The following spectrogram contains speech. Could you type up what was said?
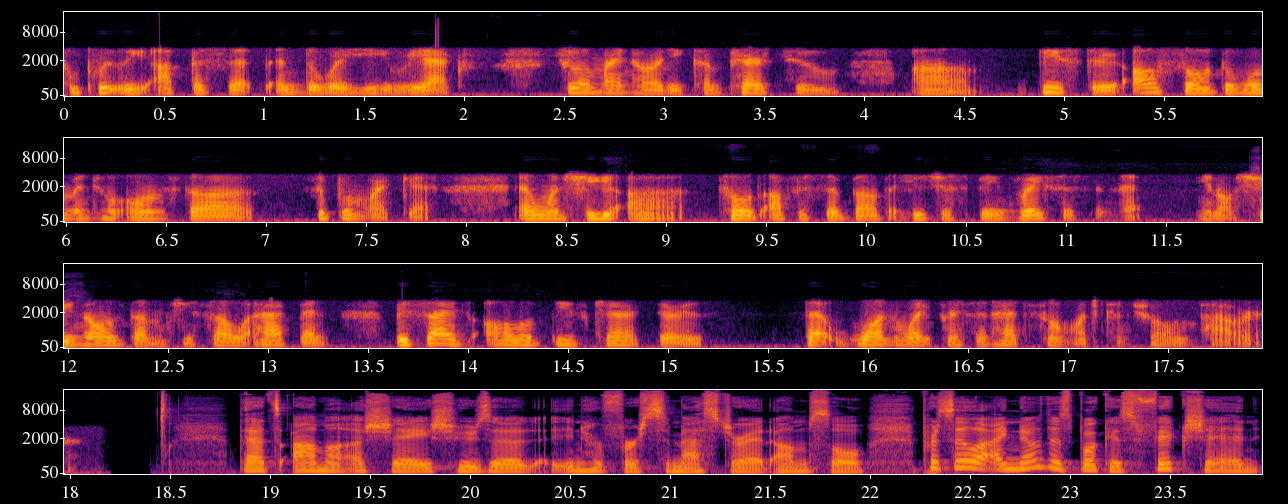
completely opposite in the way he reacts to a minority compared to um, these three. Also, the woman who owns the supermarket, and when she uh, told Officer Bell that he's just being racist and that you know she knows them, she saw what happened. Besides all of these characters, that one white person had so much control and power. That's Amma Ashesh, who's a, in her first semester at UMSL. Priscilla, I know this book is fiction,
